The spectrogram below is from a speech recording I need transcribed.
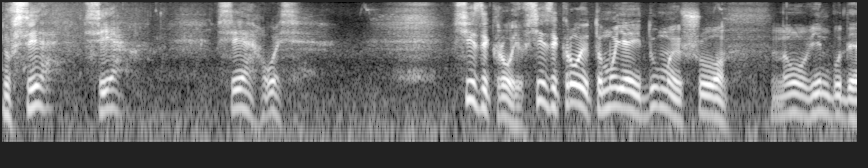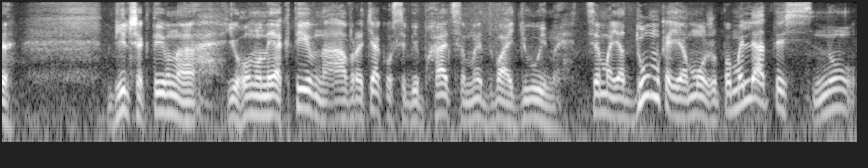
Ну все, все, все, ось. Всі з ікрою, всі з ікрою, тому я і думаю, що ну, він буде більш активно, його ну не активно, а в ратяку собі пхать саме 2 дюйми. Це моя думка, я можу помилятись. Ну,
